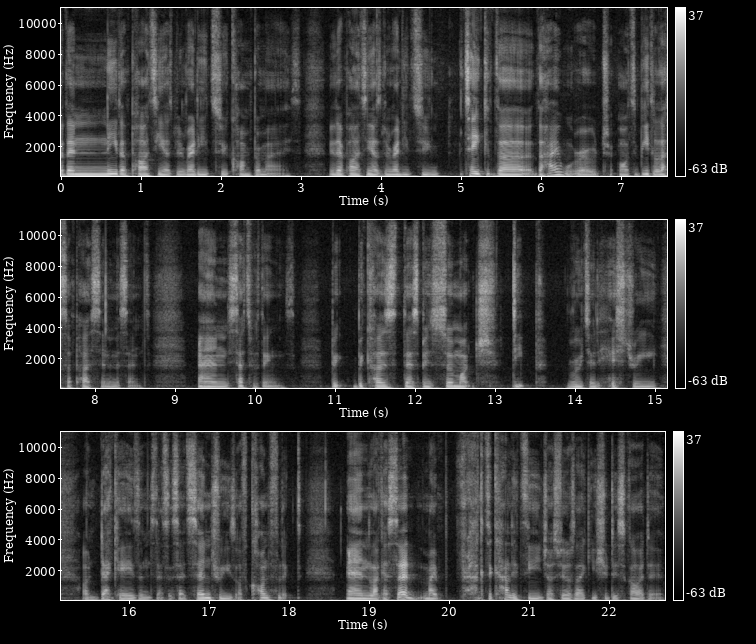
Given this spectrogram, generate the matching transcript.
but then neither party has been ready to compromise. Neither party has been ready to take the the high road or to be the lesser person in a sense and settle things be- because there's been so much deep rooted history of decades and, as I said, centuries of conflict. And like I said, my practicality just feels like you should discard it.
